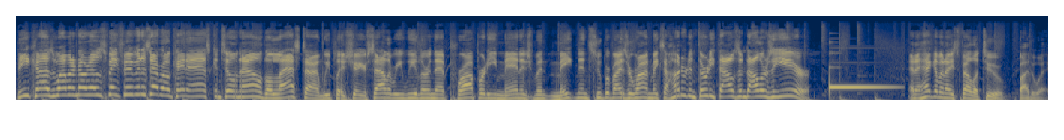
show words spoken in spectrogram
Because we want to know those makes me it's never okay to ask until now. The last time we played Share Your Salary, we learned that property management maintenance supervisor Ron makes $130,000 a year. And a heck of a nice fella, too, by the way.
